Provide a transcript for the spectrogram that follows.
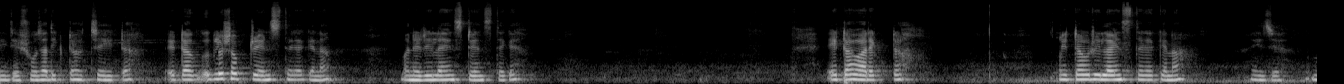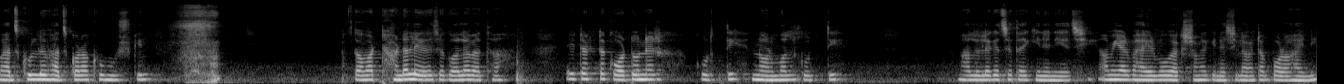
এই যে সোজা দিকটা হচ্ছে এইটা, এটা এগুলো সব ট্রেন্ডস থেকে কেনা মানে রিলায়েন্স ট্রেন্ডস থেকে। এটাও আরেকটা, এটাও রিলায়েন্স থেকে কেনা, এই যে ভাঁজ খুললে ভাঁজ করা খুব মুশকিল। তো আমার ঠান্ডা লেগেছে, গলা ব্যথা। এটা একটা কটনের কুর্তি নর্মাল কুর্তি। ভালো লেগেছে তাই কিনে নিয়েছি। আমি আর ভাইয়ের বউ একসঙ্গে কিনেছিলাম, এটা পরা হয়নি।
